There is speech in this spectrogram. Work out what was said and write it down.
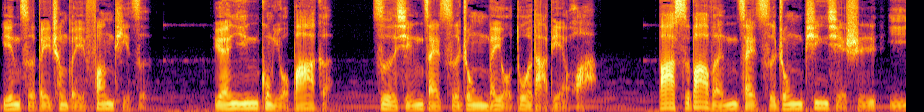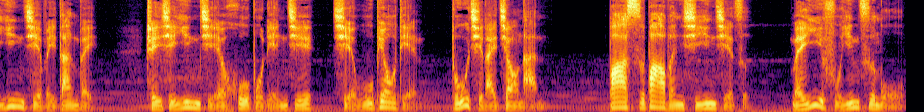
因此被称为方体字。元音共有八个，字形在词中没有多大变化。八思巴文在词中拼写时以音节为单位，这些音节互不连接且无标点，读起来较难。八思巴文系音节字，每一辅音字母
